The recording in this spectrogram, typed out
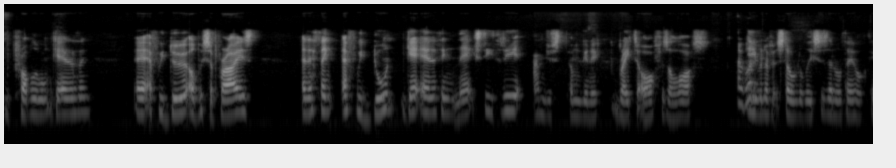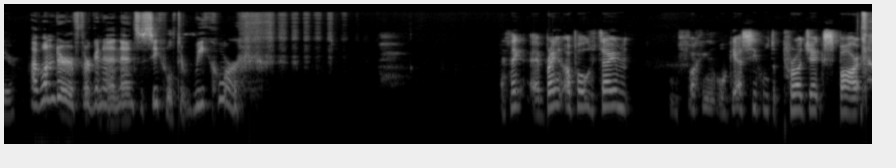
we probably won't get anything. Uh, if we do, I'll be surprised. And I think if we don't get anything next E3, I'm just I'm gonna write it off as a loss. I wonder, Even if it still releases, I don't think I'll care. I wonder if they're gonna announce a sequel to ReCore. I think I bring it up all the time. Fucking, we'll get a sequel to Project Spark.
